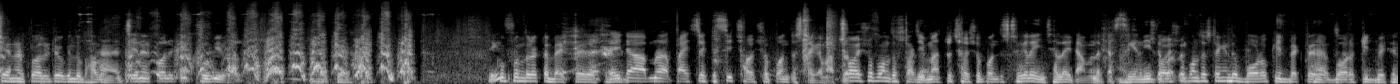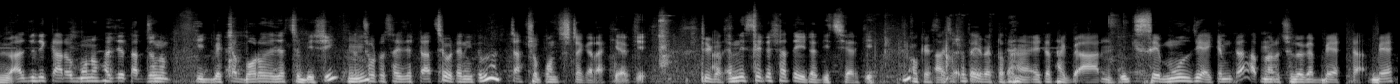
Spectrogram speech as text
চেনের কোয়ালিটিও কিন্তু ভালো। হ্যাঁ চেনের কোয়ালিটি খুবই ভালো। ওকে ঠিক খুব সুন্দর একটা ব্যাগ পেয়ে যাচ্ছে এইটা আমরা প্রাইস রেখেছি ছয়শো পঞ্চাশ টাকা মাত্র। ছয়শো পঞ্চাশ টাকা। জি মাত্র ছয়শো পঞ্চাশ টাকা হলে ইনশাল্লাহ এটা আমাদের কাছ থেকে নিতে পারবেন। পঞ্চাশ টাকা কিন্তু বড় কিট ব্যাগ পেয়ে হ্যাঁ যাচ্ছে বড় কিট ব্যাগটা নেবে আর যদি কারও মনে হয় যে তার জন্য কিট ব্যাগটা বড় হয়ে যাচ্ছে বেশি ছোট সাইজেরটা আছে ওটা নিতে চারশো পঞ্চাশ টাকা রাখি আর কি। ঠিক আছে। এমনি সেটের সাথে এটা দিচ্ছি আর কি। ওকে আচ্ছা, সাথে এই ব্যাগটা হ্যাঁ এটা থাকবে। আর সে মূল যে আইটেমটা আপনার হচ্ছে ব্যাটটা ব্যাট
